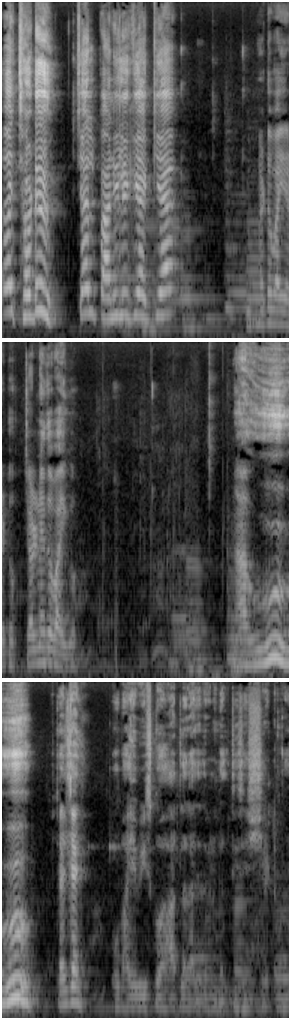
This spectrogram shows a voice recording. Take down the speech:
अरे छोड़। चल पानी लेके आ क्या? हटो भाई हटो। चढ़ने दो भाई को। हाँ हू, हू। चल चल। ओ भाई, अभी इसको हाथ लगा देता मैंने गलती से। शिट भाई।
